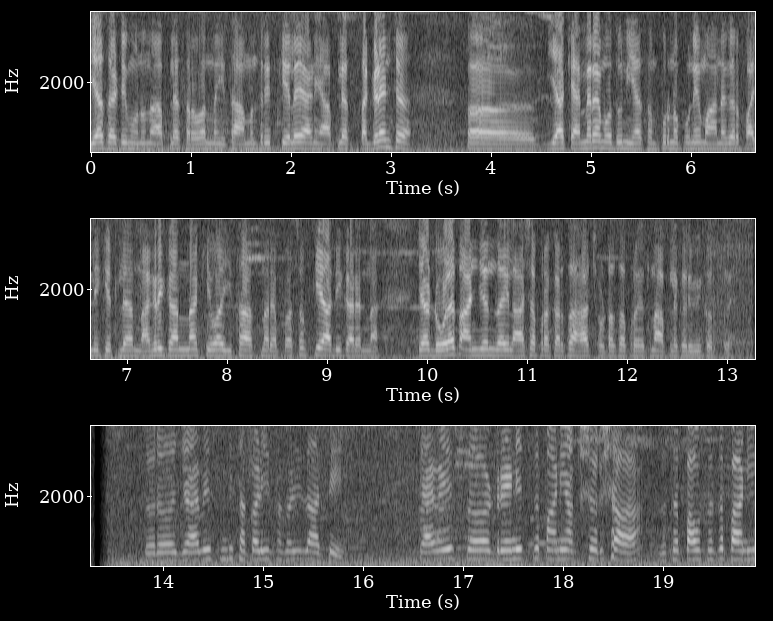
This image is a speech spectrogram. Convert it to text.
यासाठी म्हणून आपल्या सर्वांना इथं आमंत्रित केलं आहे आणि आपल्या सगळ्यांच्या या कॅमेऱ्यामधून या संपूर्ण पुणे महानगरपालिकेतल्या नागरिकांना किंवा इथं असणाऱ्या प्रशासकीय अधिकाऱ्यांना या डोळ्यात अंजन जाईल अशा प्रकारचा हा छोटासा प्रयत्न आपल्याकरवी करतो आहे तर ज्यावेळेस मी सकाळी सकाळी जाते त्यावेळेस ड्रेनेजचं पाणी अक्षरशः जसं पावसाचं पाणी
